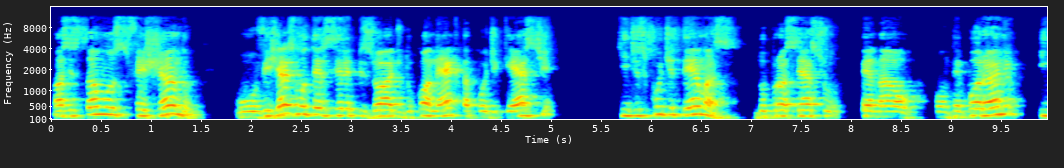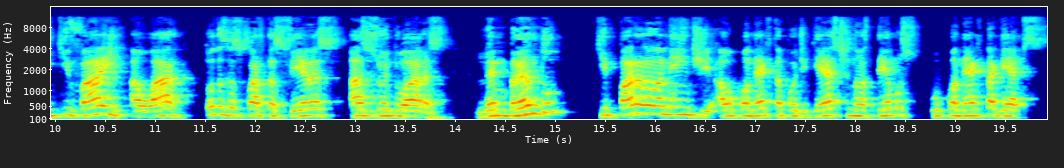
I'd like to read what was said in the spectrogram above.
Nós estamos fechando o 23º episódio do Conecta Podcast, que discute temas do processo penal contemporâneo e que vai ao ar todas as quartas-feiras às 18 horas. Lembrando que, paralelamente ao Conecta Podcast, nós temos o Conecta Gaps.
